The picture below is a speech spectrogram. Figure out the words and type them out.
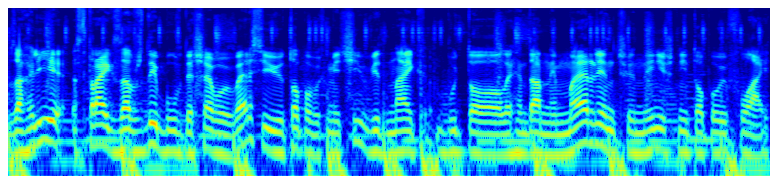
Взагалі, Strike завжди був дешевою версією топових м'ячів від Nike, будь то легендарний Merlin чи нинішній топовий флайт.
